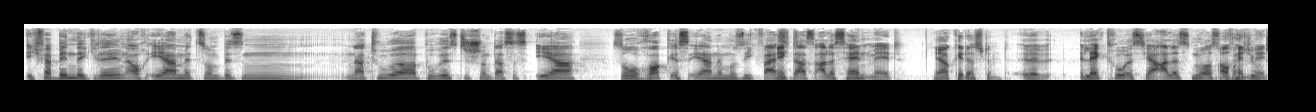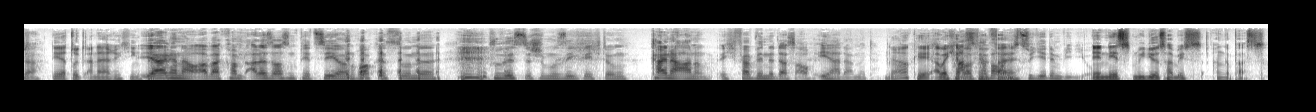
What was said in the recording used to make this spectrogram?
ich verbinde Grillen auch eher mit so ein bisschen Natur, puristisch und das ist eher so, Rock ist eher eine Musik, weißt Echt? du, da ist alles Handmade. Ja, okay, das stimmt. Äh, Elektro ist ja alles nur aus dem Auch Computer. Handmade. Nee, der drückt an der richtigen Ja, Knöpfe. genau, aber kommt alles aus dem PC und Rock ist so eine puristische Musikrichtung. Keine Ahnung, ich verbinde das auch eher damit. Ja, okay. Aber ich habe auf jeden aber auch Fall, nicht zu jedem Video. in den nächsten Videos habe ich es angepasst.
